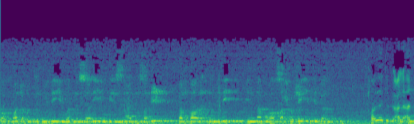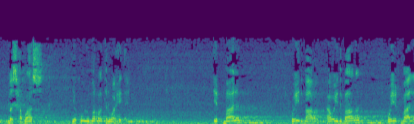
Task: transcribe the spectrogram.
وأخرجه الترمذي والنسائي بإسناد صحيح بل قال الترمذي إنه أصح شيء في الباب. هذا يدل على أن مسح الرأس يكون مرة واحدة إقبالا وإدبارا أو إدبارا وإقبالا.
